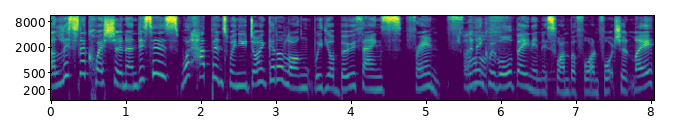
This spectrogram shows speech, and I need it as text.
a listener question, and this is what happens when you don't get along with your boo thang's friends. I think we've all been in this one before, unfortunately.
